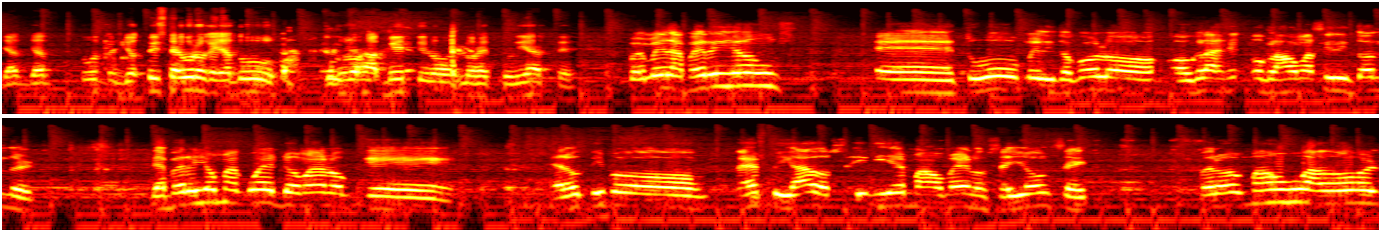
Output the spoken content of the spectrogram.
ya, ya tú, yo estoy seguro que ya tú, los has visto y los, estudiaste. Pues mira, Perry Jones eh, tuvo, militó con los Oklahoma City Thunder. De Perry Jones me acuerdo, mano, que era un tipo espigado, 6'10 más o menos, 6'11, pero es más un jugador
